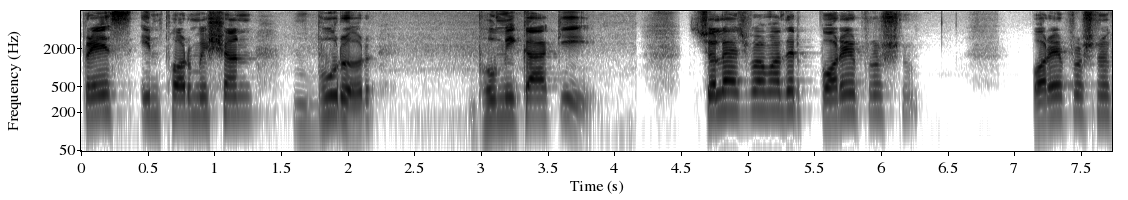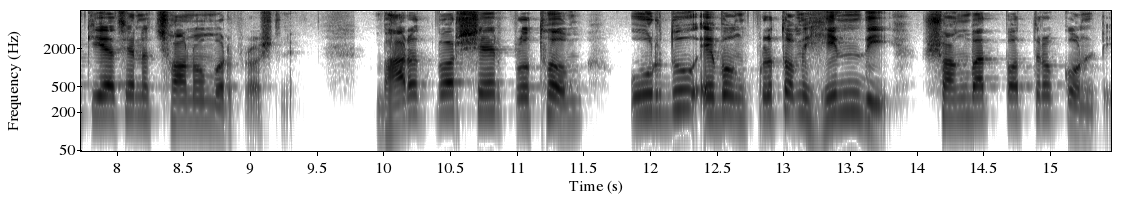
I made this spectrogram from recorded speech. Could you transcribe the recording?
প্রেস ইনফরমেশন ব্যুরোর ভূমিকা কি? চলে আসব আমাদের পরের প্রশ্ন। পরের প্রশ্ন কি আছে না ছ নম্বর প্রশ্নে। ভারতবর্ষের প্রথম উর্দু এবং প্রথম হিন্দি সংবাদপত্র কোনটি?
